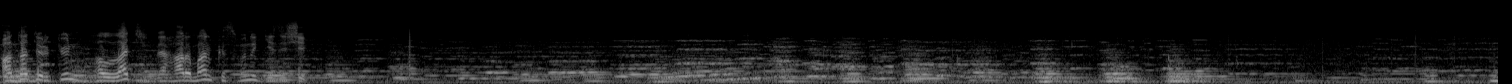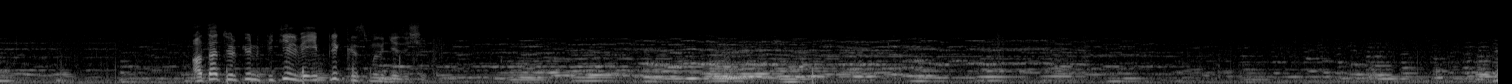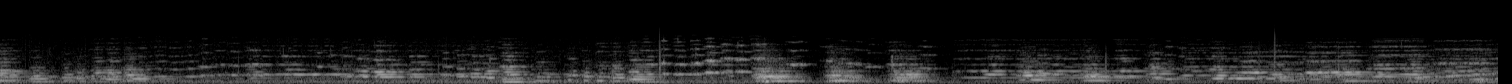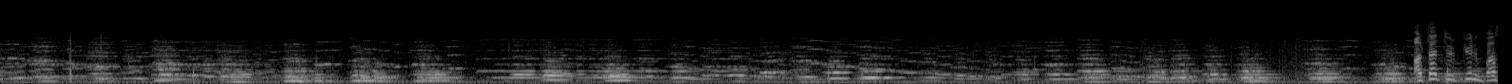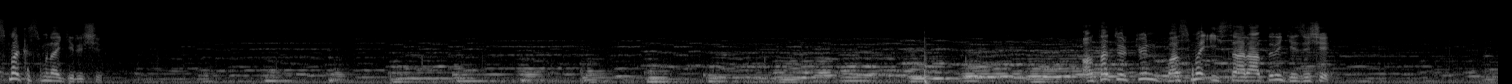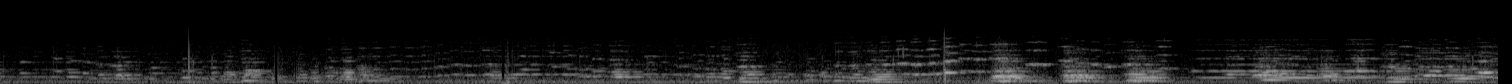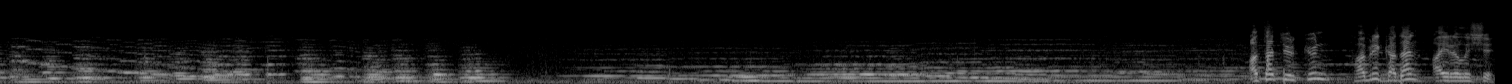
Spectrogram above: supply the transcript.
Atatürk'ün hallaç ve harman kısmını gezişi. Atatürk'ün fitil ve iplik kısmını gezişi. Thank you. Atatürk'ün basma kısmına girişi. Atatürk'ün basma ihsaratını gezişi. Atatürk'ün fabrikadan ayrılışı.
